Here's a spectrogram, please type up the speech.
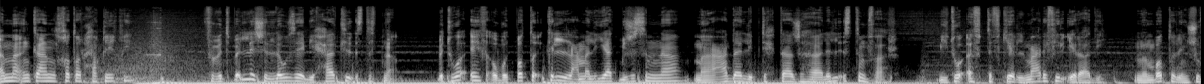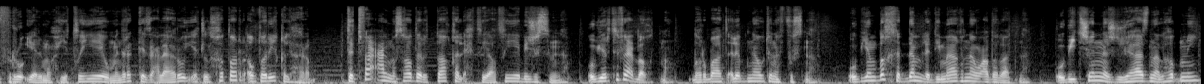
أما إن كان الخطر حقيقي فبتبلش اللوزة بحالة الاستثناء. بتوقف أو بتبطئ كل العمليات بجسمنا ما عدا اللي بتحتاجها للاستنفار. بيتوقف التفكير المعرفي الإرادي. منبطل نشوف الرؤية المحيطية ومنركز على رؤية الخطر أو طريق الهرب. تتفعل مصادر الطاقة الاحتياطية بجسمنا وبيرتفع ضغطنا ضربات قلبنا وتنفسنا وبينضخ الدم لدماغنا وعضلاتنا وبيتشنج جهازنا الهضمي.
